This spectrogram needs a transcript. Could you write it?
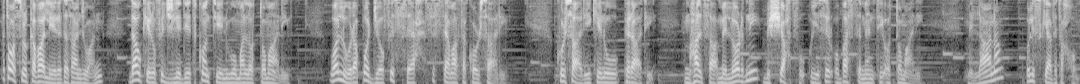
Meta waslu l-Kavallieri ta' San Ġwann, daw kienu fi ġlidiet kontinwu mal-Ottomani u allura poġġew fis-seħħ sistema ta' korsari. Kursari kienu pirati, mħalsa mill-ordni biex jaħtfu u jisirqu bastimenti Ottomani. mill-għana u l-iskjavi tagħhom.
